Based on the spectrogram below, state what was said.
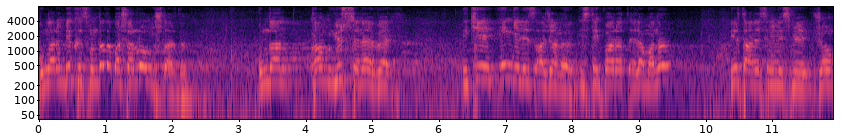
bunların bir kısmında da başarılı olmuşlardı. Bundan tam 100 sene evvel iki İngiliz ajanı, istihbarat elemanı, bir tanesinin ismi John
